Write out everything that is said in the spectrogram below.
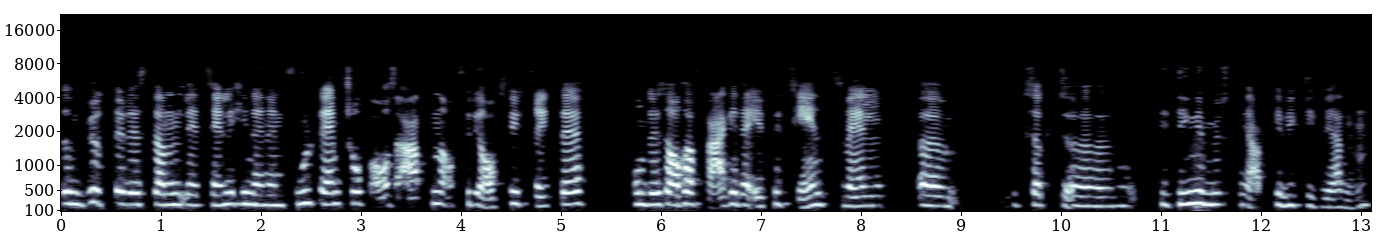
dann würde das dann letztendlich in einen Fulltime-Job ausarten, auch für die Aufsichtsräte. Und das ist auch eine Frage der Effizienz, weil, äh, wie gesagt, äh, die Dinge müssten ja abgewickelt werden.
